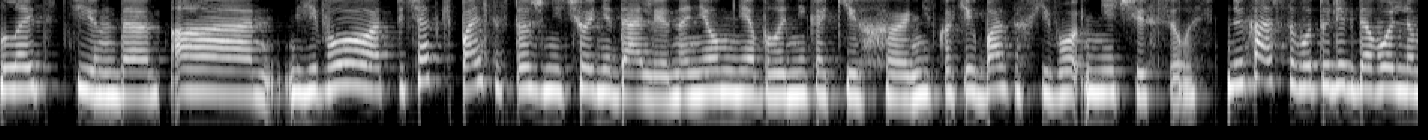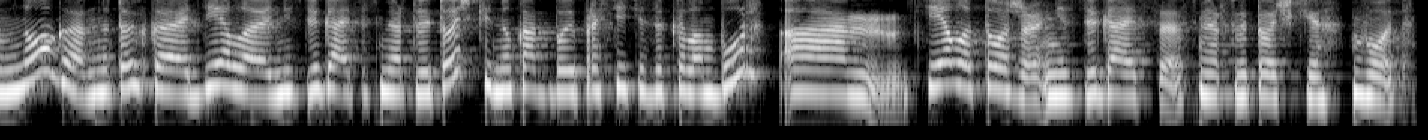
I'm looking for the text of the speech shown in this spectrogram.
Late Teen, да. А его отпечатки пальцев тоже ничего не дали. На нем не было никаких, ни в каких базах его не числилось. Ну и кажется, вот улик довольно много, но только дело не сдвигается с мертвой точки. Ну как бы, простите за каламбур, а тело тоже не сдвигается с мертвой точки. Вот.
